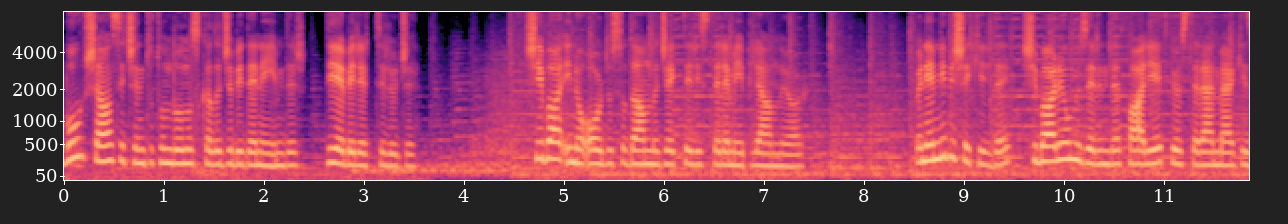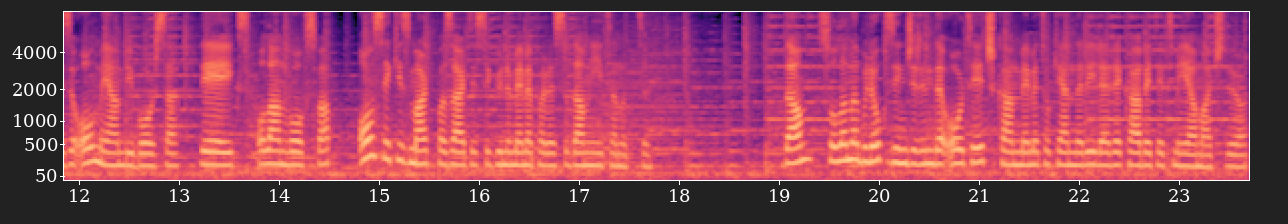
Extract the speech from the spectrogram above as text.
Bu, şans için tutunduğunuz kalıcı bir deneyimdir, diye belirtti Luigi. Shiba Inu ordusu Damlı Jack'te listelemeyi planlıyor. Önemli bir şekilde, Shibarium üzerinde faaliyet gösteren merkezi olmayan bir borsa, DEX, olan Wolfswap, 18 Mart pazartesi günü meme parası Damli'yi tanıttı. DAM, Solana blok zincirinde ortaya çıkan meme tokenleriyle rekabet etmeyi amaçlıyor.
